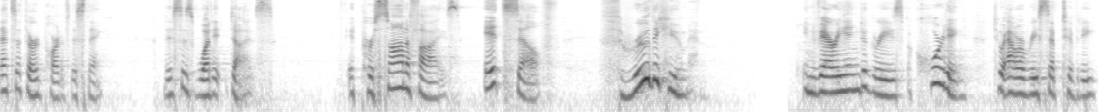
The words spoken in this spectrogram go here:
That's a third part of this thing. This is what it does it personifies itself through the human in varying degrees according to our receptivity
